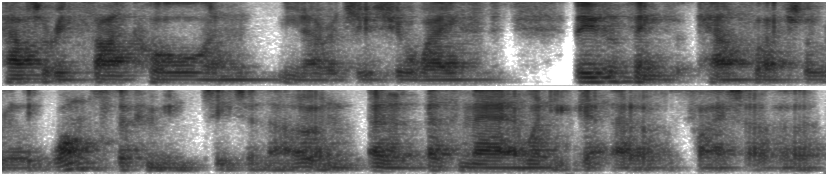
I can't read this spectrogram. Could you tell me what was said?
how to recycle and you know reduce your waste. These are things that council actually really wants the community to know. And, and as mayor, when you get that oversight over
